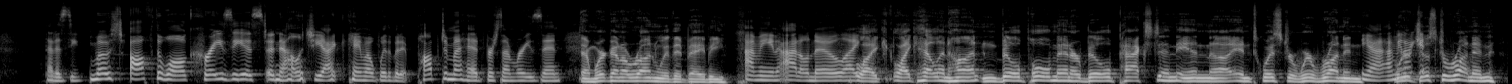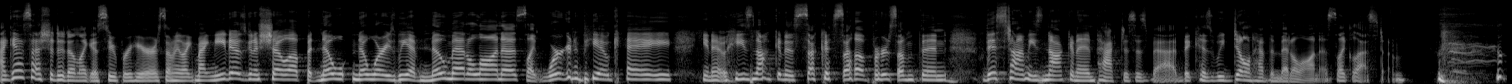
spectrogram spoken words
That is the most off the wall, craziest analogy I came up with, but it popped in my head for some reason. And we're going to run with it, baby. I mean, I don't know. Like, Like like Helen Hunt and Bill Pullman or Bill Paxton in uh, in Twister. We're running. Yeah, I mean, we're I just running. I guess I should have done like a superhero or something. Like Magneto's going to show up, but no, no worries. We have no metal on us. Like we're going to be okay. You know, he's not going to suck us up or something. This time, he's not going to impact us as bad because we don't have the metal on us like last time.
